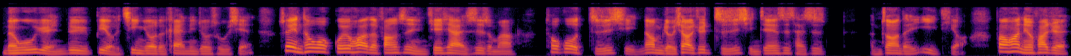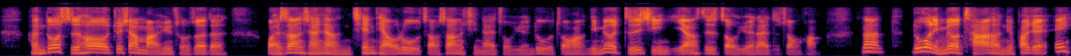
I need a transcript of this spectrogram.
人无远虑必有近忧的概念就出现。所以你透过规划的方式，你接下来是怎么样？透过执行，那我们有效去执行这件事才是很重要的议题哦。不然的话，你会发觉很多时候就像马云所说的，晚上想想千条路，早上醒来走原路的状况，你没有执行一样是走原来的状况。那如果你没有查核，你发觉，哎，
